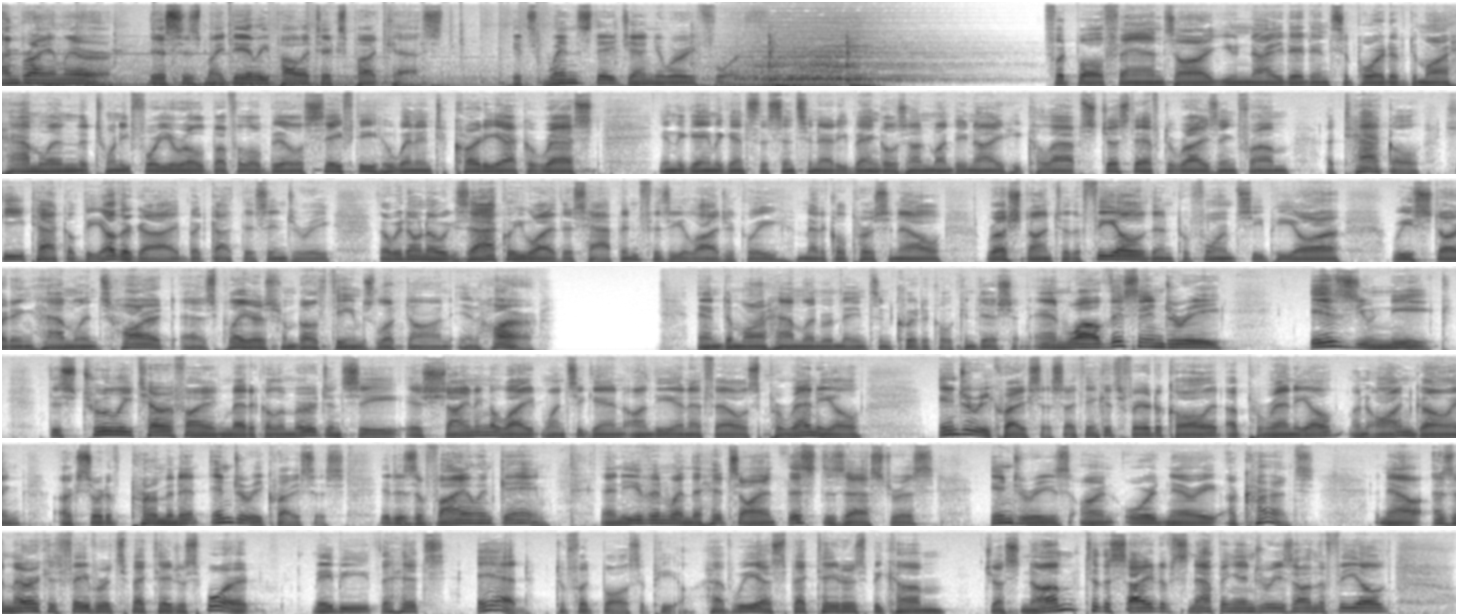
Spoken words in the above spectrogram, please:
I'm Brian Lehrer. This is my daily politics podcast. It's Wednesday, January 4th. Football fans are united in support of Damar Hamlin, the 24 year old Buffalo Bills safety who went into cardiac arrest in the game against the Cincinnati Bengals on Monday night. He collapsed just after rising from a tackle. He tackled the other guy, but got this injury. Though we don't know exactly why this happened physiologically, medical personnel rushed onto the field and performed CPR, restarting Hamlin's heart as players from both teams looked on in horror. And Damar Hamlin remains in critical condition. And while this injury is unique, this truly terrifying medical emergency is shining a light once again on the NFL's perennial injury crisis. I think it's fair to call it a perennial, an ongoing, a sort of permanent injury crisis. It is a violent game. And even when the hits aren't this disastrous, injuries are an ordinary occurrence. Now, as America's favorite spectator sport, maybe the hits add to football's appeal. Have we as spectators become just numb to the sight of snapping injuries on the field?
